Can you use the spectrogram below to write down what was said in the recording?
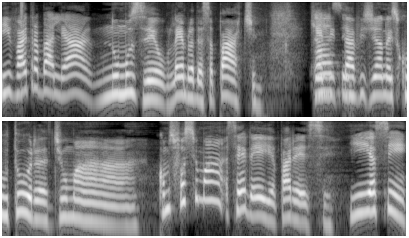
e vai trabalhar no museu. Lembra dessa parte? Que ah, ele está vigiando a escultura de uma como se fosse uma sereia, parece. E assim,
